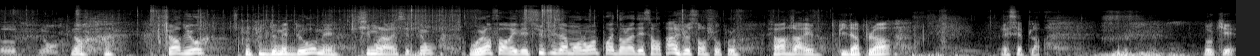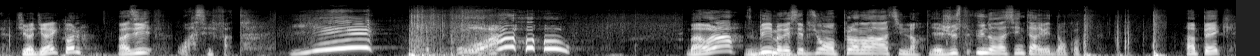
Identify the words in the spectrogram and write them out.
Oh, non. Non. Faire du haut? Un peu plus de 2 mètres de haut, mais effectivement, la réception. Ou alors, faut arriver suffisamment loin pour être dans la descente. Ah, je le sens chaud, Polo. Fais voir, j'arrive. Speed à plat. Récep plat. Ok. Tu vas direct, Paul? Vas-y. Ouah, c'est fat. Yee Wouahou bah voilà Bim, réception en plein dans la racine là. Il y a juste une racine, t'es arrivé dedans quoi. Impec.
